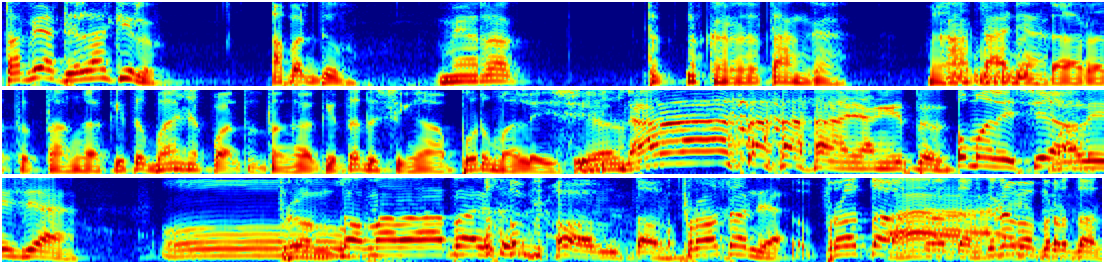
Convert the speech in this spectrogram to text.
Tapi ada lagi loh, Apa tuh? merek te- negara tetangga. Merek Katanya. negara tetangga kita banyak pak tetangga kita di Singapura, Malaysia. Nah, yang itu. Oh Malaysia. Malaysia. Oh. Bromtom apa apa itu? Brompton. Proton ya? Proton, Ah, Proton. Kenapa itu. Proton?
